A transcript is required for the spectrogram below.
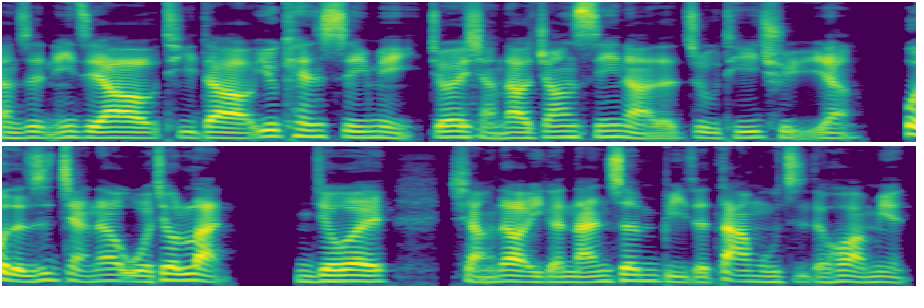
像是你只要提到 You Can See Me，就会想到 John Cena 的主题曲一样；或者是讲到我就烂，你就会想到一个男生比着大拇指的画面。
